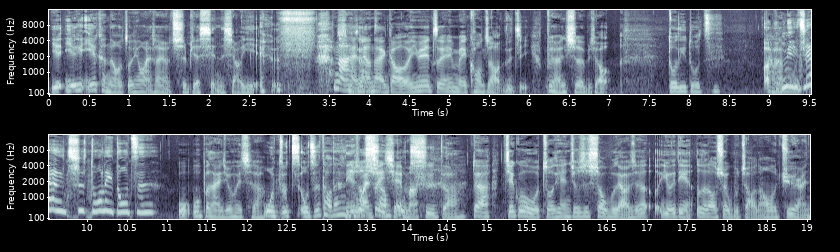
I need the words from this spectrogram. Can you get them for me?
也也也可能我昨天晚上有吃比较咸的宵夜，钠含量太高了，因为昨天没控制好自己，不小心吃的比较多利多滋。啊你竟然吃多利多滋，我我本来就会吃啊，我我我知道，但是你上不睡前吗？吃的啊。对啊，结果我昨天就是受不了，就有一点饿到睡不着，然后我居然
